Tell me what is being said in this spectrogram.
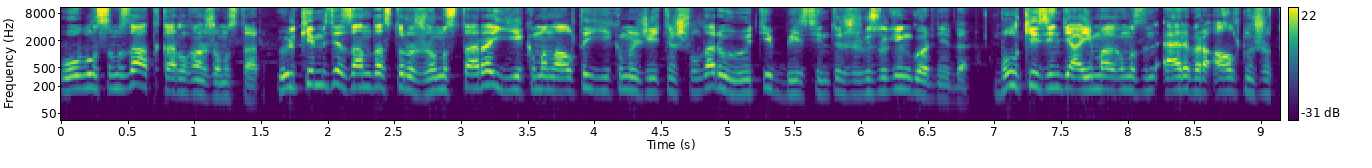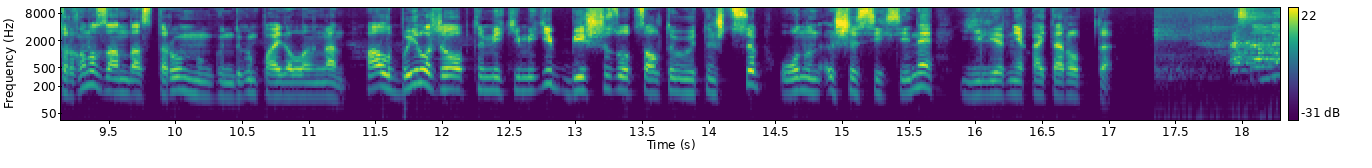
облысымызда атқарылған жұмыстар. Өлкемізде заңдастыру жұмыстары 2006-2007 жылдары өте белсенді жүргізілген көрінеді. Бұл кезеңде аймағымыздың әрбір алтыншы тұрғыны заңдастыру мүмкіндігін пайдаланған. Ал биыл жауапты мекемеге 536 өтініш түсіп, оның 380-і иелеріне қайтарылыпты. Основной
